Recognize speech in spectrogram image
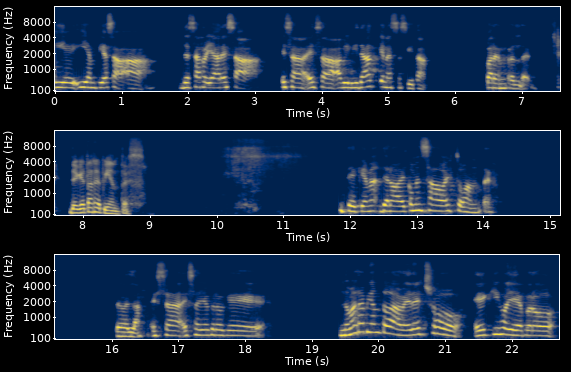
y, y empieza a desarrollar esa, esa, esa habilidad que necesitas para emprender. ¿De qué te arrepientes? De, que me- de no haber comenzado esto antes. De verdad, esa, esa yo creo que... No me arrepiento de haber hecho X o Y, pero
